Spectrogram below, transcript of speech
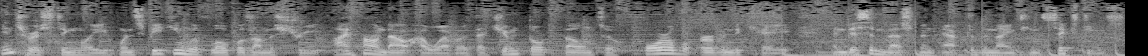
Interestingly, when speaking with locals on the street, I found out, however, that Jim Thorpe fell into horrible urban decay and disinvestment after the 1960s.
